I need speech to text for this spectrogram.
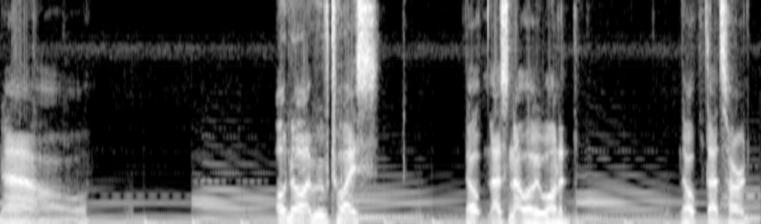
Now... Oh no, I moved twice. Nope, that's not what we wanted. Nope, that's hard.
